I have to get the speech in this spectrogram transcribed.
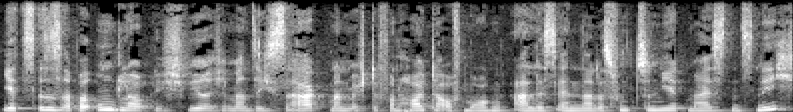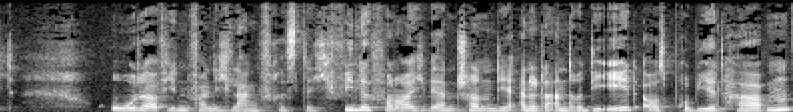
Jetzt ist es aber unglaublich schwierig, wenn man sich sagt, man möchte von heute auf morgen alles ändern. Das funktioniert meistens nicht oder auf jeden Fall nicht langfristig. Viele von euch werden schon die ein oder andere Diät ausprobiert haben,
